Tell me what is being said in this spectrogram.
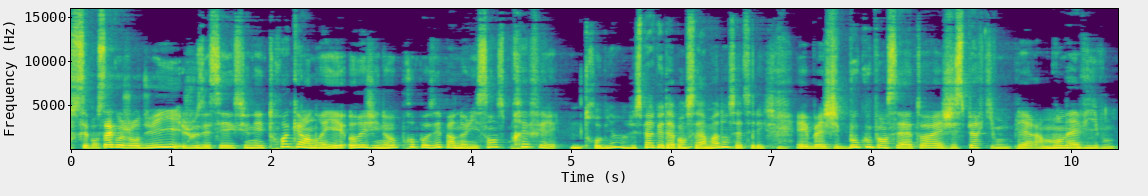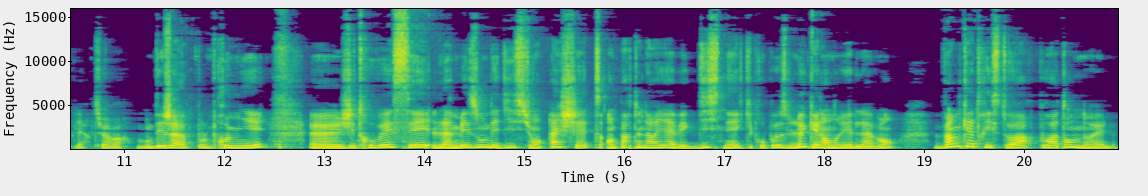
C'est pour ça qu'aujourd'hui, je vous ai sélectionné trois calendriers originaux proposés par nos licences préférées. Mm, trop bien, j'espère que tu as pensé à moi dans cette sélection. Eh ben j'ai beaucoup pensé à toi et j'espère qu'ils vont te plaire. À mon avis, ils vont te plaire, tu vas voir. Bon, déjà, pour le premier, euh, j'ai trouvé c'est la maison d'édition Hachette en partenariat avec Disney qui propose le calendrier de l'Avent, 24 histoires pour attendre Noël.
